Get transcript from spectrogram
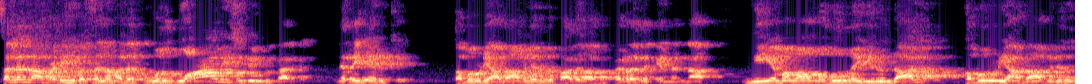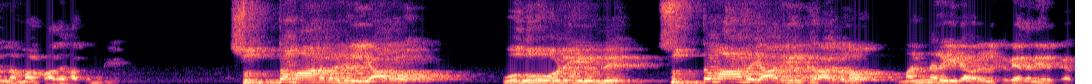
சல்லல்லாஹ் அலைஹி வசல்லம் அதற்கு ஒரு துவாவை சொல்லி கொடுத்தார்கள். நிறைய இருக்கு. கபருடைய அதாவில் இருந்து பாதுகாப்பு பெறதுக்கு என்னன்னா நியமமா ஒதுவுல இருந்தால் கபூருடைய அதாவிலிருந்து நம்மால் பாதுகாக்க முடியும். சுத்தமானவர்கள் யாரோ ஒதுவோடு இருந்து சுத்தமாக யார் இருக்கிறார்களோ மண்ணறையிலே அவர்களுக்கு வேதனை இருக்காது.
